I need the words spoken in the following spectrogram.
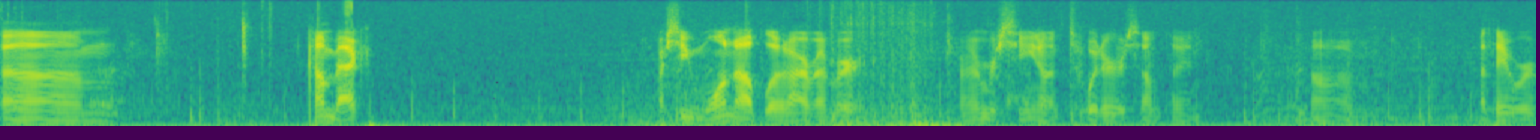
Um, come back. I seen one upload. I remember. I remember seeing on Twitter or something. Um, that they were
